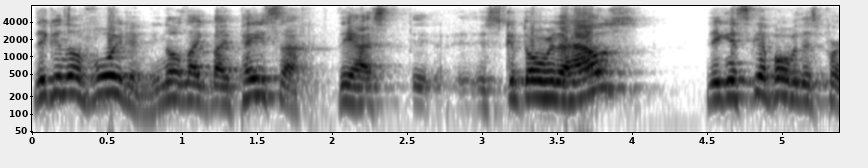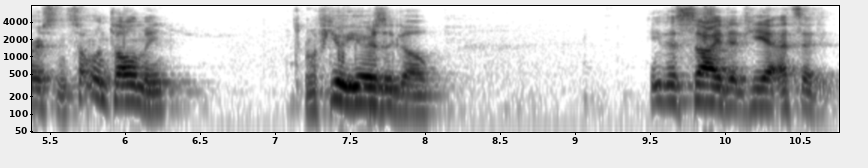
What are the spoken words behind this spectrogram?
they can avoid him. You know, like by Pesach, they has, uh, skipped over the house, they can skip over this person. Someone told me a few years ago, he decided he I said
